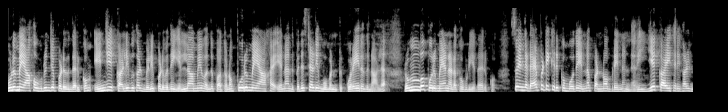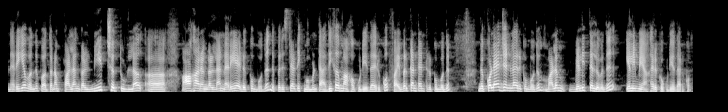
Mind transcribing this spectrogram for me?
முழுமையாக உறிஞ்சப்படுவதற்கும் எஞ்சிய கழிவுகள் வெளிப்படுவது எல்லாமே வந்து பார்த்தோன்னா பொறுமையாக ஏன்னா அந்த பெரிஸ்டாட்டிக் மூமெண்ட் குறையிறதுனால ரொம்ப பொறுமையாக நடக்கக்கூடியதாக இருக்கும். ஸோ இந்த டயபெட்டிக் இருக்கும்போது என்ன பண்ணோம் அப்படின்னா நிறைய காய்கறிகள் நிறைய வந்து பார்த்தோன்னா பழங்கள் நீர்ச்சத்துள்ள ஆகாரங்கள்லாம் நிறைய எடுக்கும்போது இந்த பெரிஸ்டாட்டிக் மூமெண்ட் அதிகமாகக்கூடியதாக இருக்கும். ஃபைபர் கண்டென்ட் இருக்கும்போது இந்த கொலாஜன்லாம் இருக்கும்போது மலம் வெளித்தள்ளுவது எளிமையாக இருக்கக்கூடியதாக இருக்கும்.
